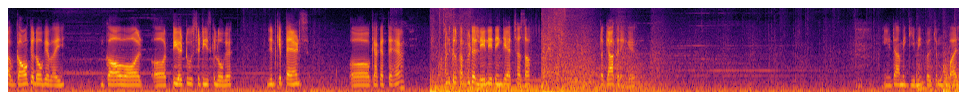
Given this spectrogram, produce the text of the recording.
अब गाँव के लोग हैं भाई। गाँव और टीयर टू सिटीज़ के लोग हैं। जिनके पेरेंट्स क्या कहते हैं उनके कंप्यूटर ले नहीं देंगे अच्छा सा तो क्या करेंगे ईटा में gaming culture mobile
